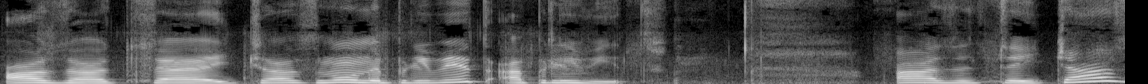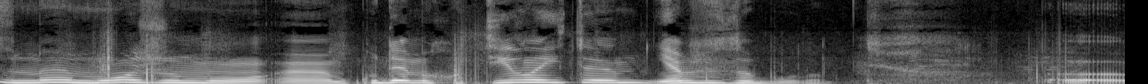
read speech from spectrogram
А за цей час, ну не привіт, а привіт. А за цей час ми можемо, е, куди ми хотіли йти, я вже забула. Е,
